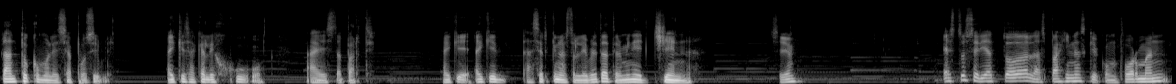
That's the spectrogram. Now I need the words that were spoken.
tanto como les sea posible. Hay que sacarle jugo a esta parte. Hay que, hay que hacer que nuestra libreta termine llena. ¿Sí? Esto sería todas las páginas que conforman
